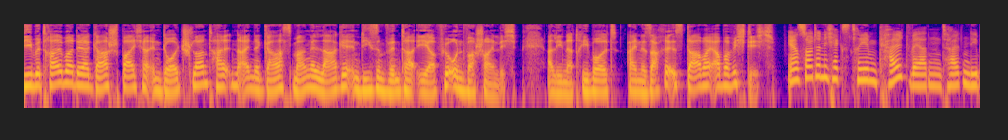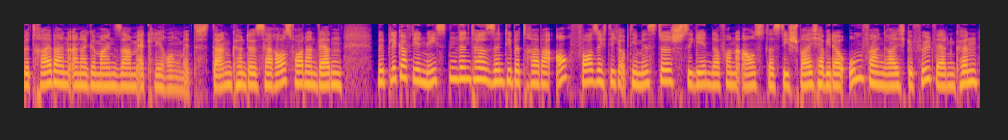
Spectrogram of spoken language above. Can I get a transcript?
Die Betreiber der Gasspeicher in Deutschland halten eine Gasmangellage in diesem Winter eher für unwahrscheinlich. Alina Tribold, eine Sache ist dabei aber wichtig. Es sollte nicht extrem kalt werden, teilten die Betreiber in einer gemeinsamen Erklärung mit. Dann könnte es herausfordernd werden. Mit Blick auf den nächsten Winter sind die Betreiber auch vorsichtig optimistisch. Sie gehen davon aus, dass die Speicher wieder umfangreich gefüllt werden können.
